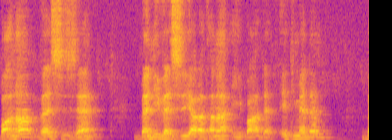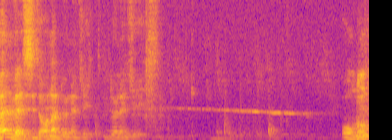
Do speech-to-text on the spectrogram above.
bana ve size, beni ve sizi yaratana ibadet etmedim, ben ve siz ona dönecek, döneceğiz. Oldu mu?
